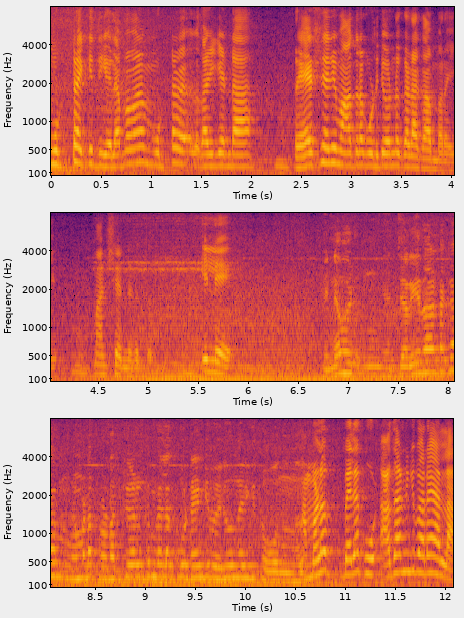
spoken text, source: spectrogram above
മുട്ടയ്ക്ക് തീയല്ല അപ്പം മുട്ട കഴിക്കണ്ട. റേഷനരി മാത്രം കുടിച്ചുകൊണ്ട് കിടക്കാൻ പറയും. മനുഷ്യന്റെ അടുത്ത്. ഇല്ലേ? പിന്നെ ചെറിയതായിട്ടൊക്കെ നമ്മുടെ പ്രൊഡക്റ്റുകൾക്കും വില കൂട്ടേണ്ടി വരുമെന്ന് എനിക്ക് തോന്നുന്നു നമ്മൾ വില അതാണ് എനിക്ക് പറയാനുള്ള.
